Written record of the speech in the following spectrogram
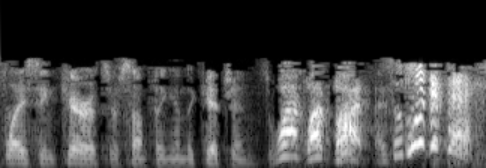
slicing carrots or something in the kitchen. So, what? What? What? I said, "Look at this!"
